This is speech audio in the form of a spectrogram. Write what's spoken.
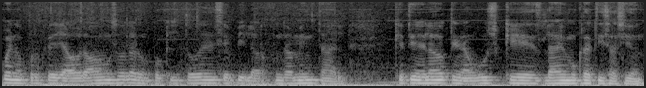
Bueno, profe, y ahora vamos a hablar un poquito de ese pilar fundamental que tiene la doctrina Bush, que es la democratización.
